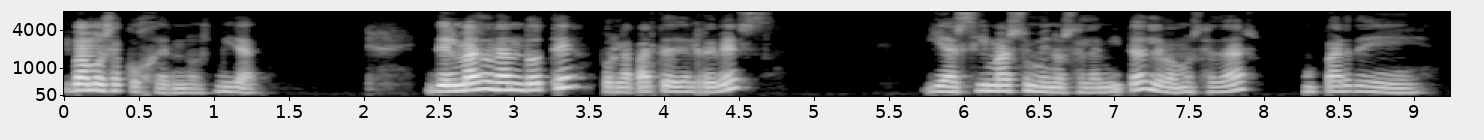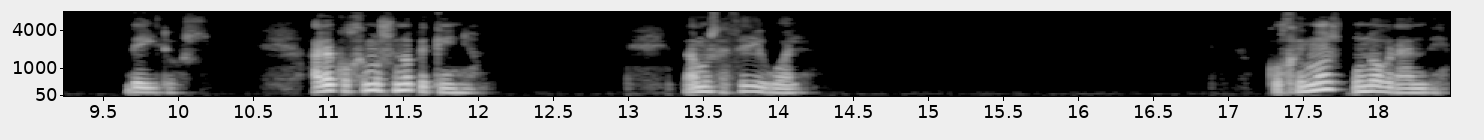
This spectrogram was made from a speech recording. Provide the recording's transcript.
y vamos a cogernos, mirad, del más grandote por la parte del revés y así más o menos a la mitad le vamos a dar un par de, de hilos. Ahora cogemos uno pequeño. Vamos a hacer igual. Cogemos uno grande.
